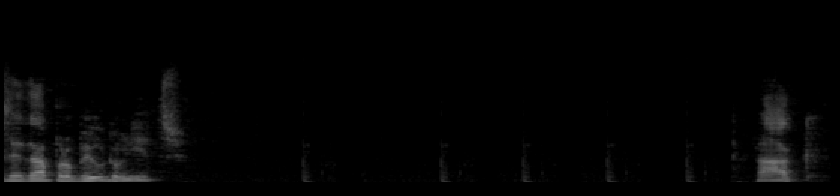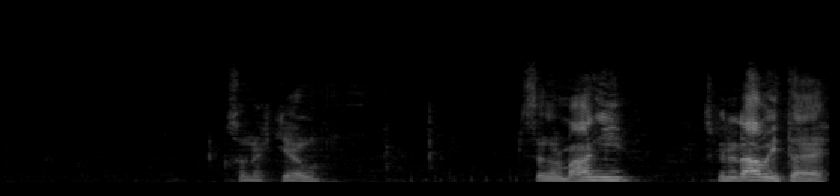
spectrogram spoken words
Teda probiju dovnitř. Tak. Jsem nechtěl. Jste normální? Jsi nedávejte.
